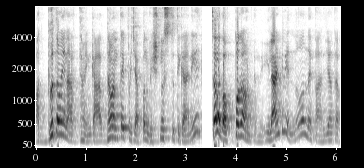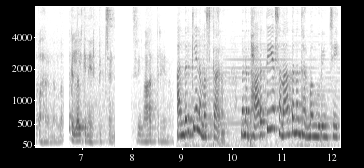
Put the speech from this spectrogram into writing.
అద్భుతమైన అర్థం. ఇంకా అర్థం అంతా ఇప్పుడు చెప్పను విష్ణుస్థుతి కానీ చాలా గొప్పగా ఉంటుంది. ఇలాంటివి ఎన్నో ఉన్నాయి పారిజాతాపహరణంలో. పిల్లలకి నేర్పించండి. శ్రీమాత్రే అందరికీ నమస్కారం. మన భారతీయ సనాతన ధర్మం గురించి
